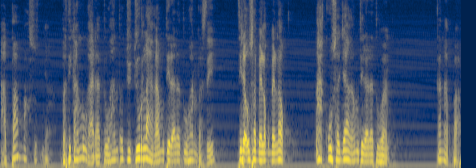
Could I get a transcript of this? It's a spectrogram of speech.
Apa maksudnya? Berarti kamu nggak ada Tuhan tuh jujurlah kamu tidak ada Tuhan pasti. Tidak usah belok-belok. Ngaku saja kamu tidak ada Tuhan. Kenapa?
